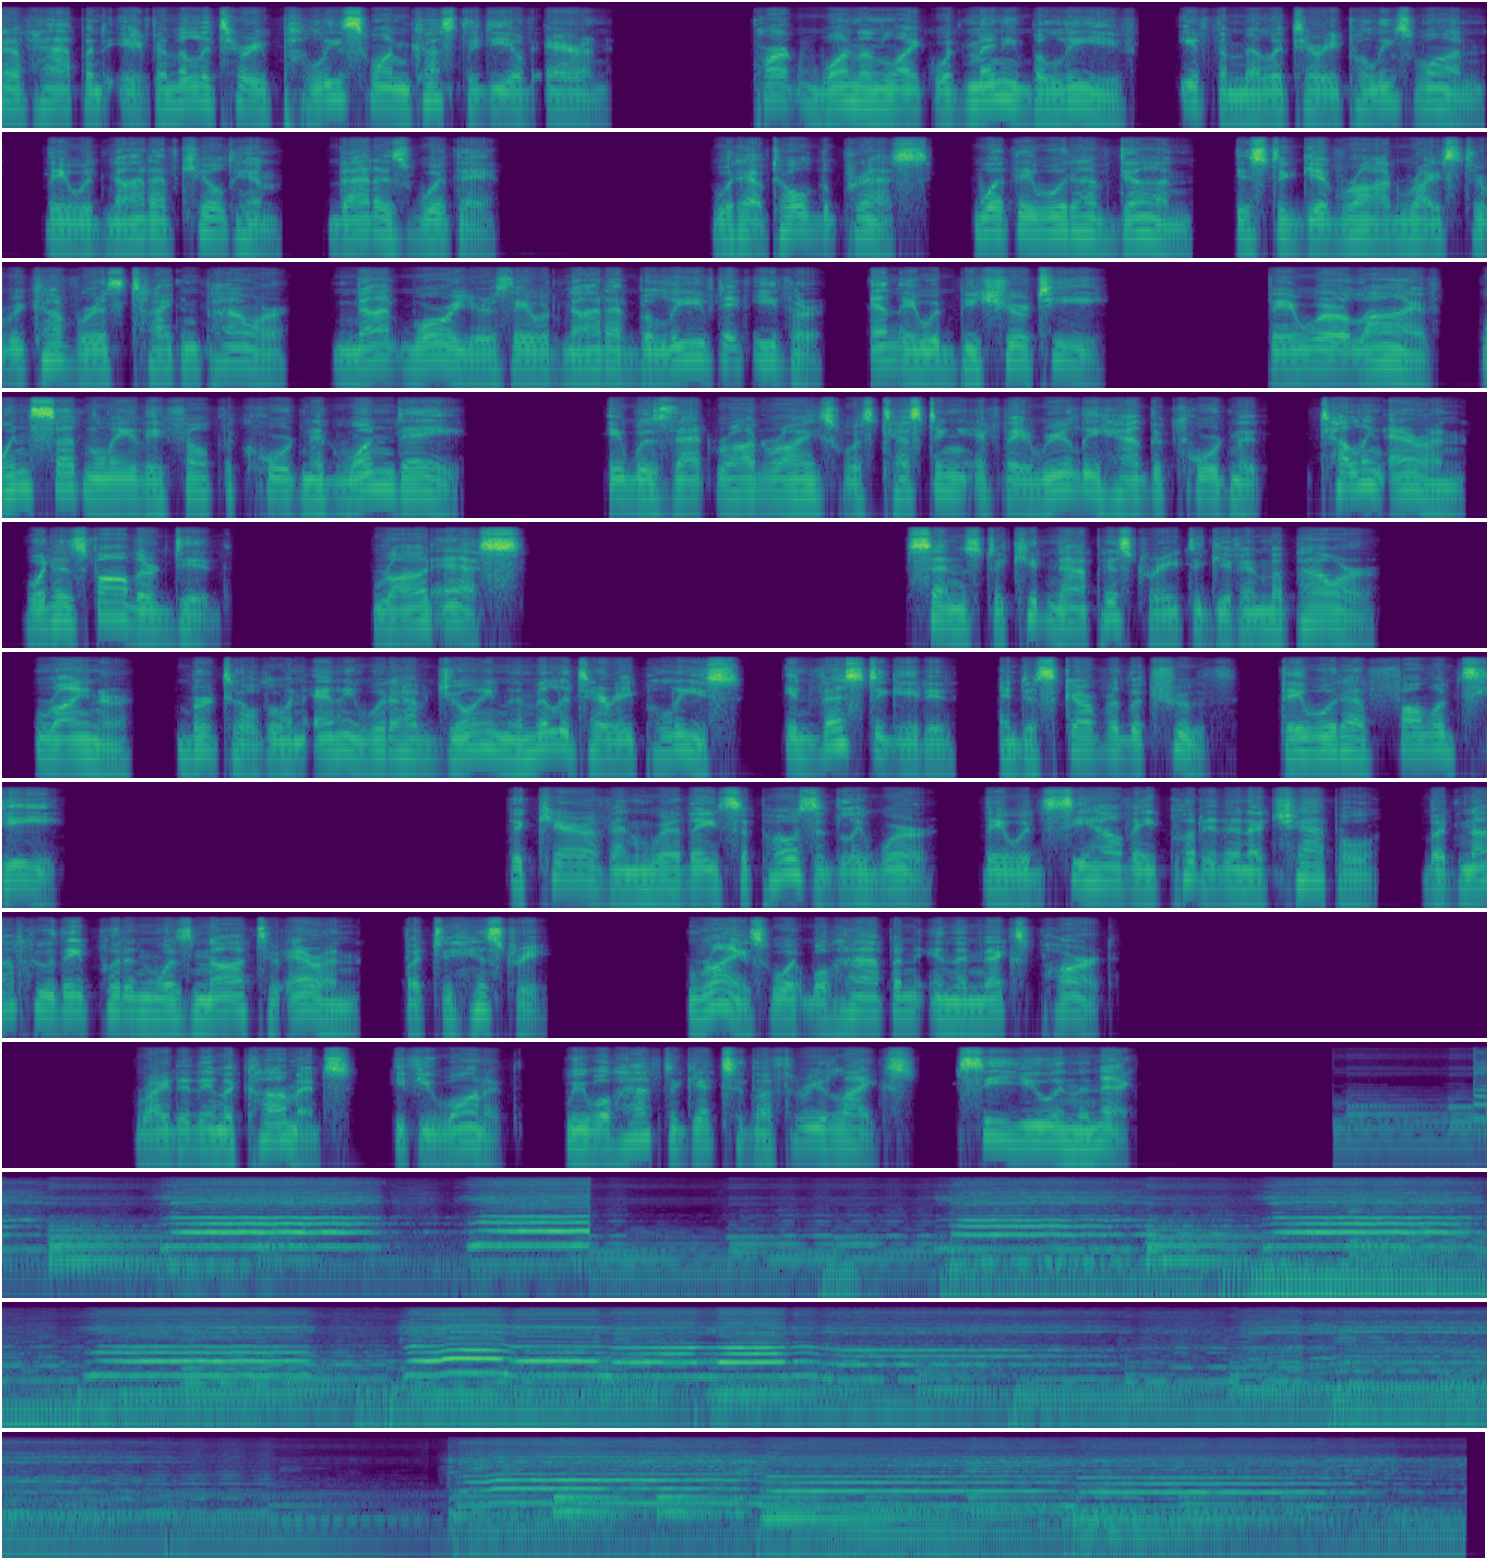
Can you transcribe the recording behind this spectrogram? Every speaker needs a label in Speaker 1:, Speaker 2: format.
Speaker 1: have happened if the military police won custody of Eren. Part 1 Unlike what many believe, if the military police won, they would not have killed him, that is what they would have told the press, what they would have done, is to give Rod Reiss to recover his Titan power, not warriors they would not have believed it either, and they would be sure T. They were alive, when suddenly they felt the coordinate one day. It was that Rod Reiss was testing if they really had the coordinate, telling Eren, what his father did. Rod S. sends to kidnap history to give him the power. Reiner, Bertoldo and Annie would have joined the military police, investigated, and discovered the truth, they would have followed T. The caravan where they supposedly were, they would see how they put it in a chapel, but not who they put in was not to Eren, but to history. Rice what will happen in the next part. Write it in the comments, if you want it, we will have to get to the 3 likes, see you in the next.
